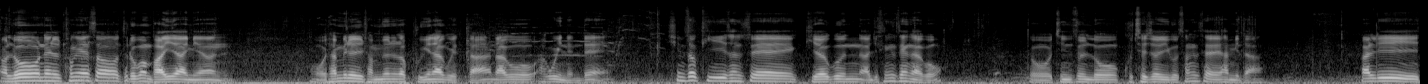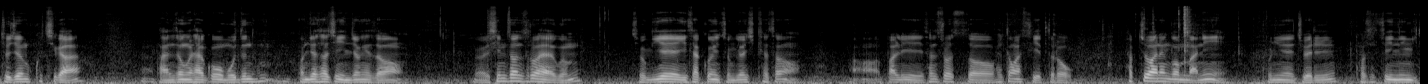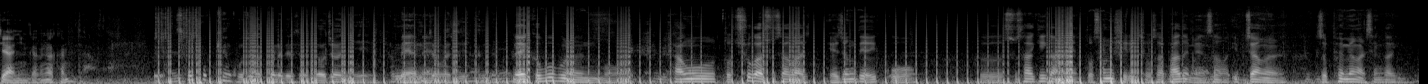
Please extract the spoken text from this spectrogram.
언론을 통해서 들어본 바에 하면 어, 혐의를 전면으로 부인하고 있다라고 하고 있는데 심석희 선수의 기억은 아주 생생하고 또 진술도 구체적이고 상세합니다. 빨리 조지현 코치가 반성을 하고 모든 범죄 사실 인정해서 어, 심 선수로 하여금 조기에 이 사건을 종결시켜서 어, 빨리 선수로서 활동할 수 있도록 협조하는 것만이 본인의 죄를 벗을 수 있는 길이 아닌가 생각합니다. 성폭행 고소 사건에 대해서 여전히 혐의를 네네. 인정하지 않는 네, 그 부분은 뭐 향후 또 추가 수사가 예정되어 있고 그 수사 기간에 또 성실히 조사 받으면서 입장을 계속 표명할 생각입니다.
